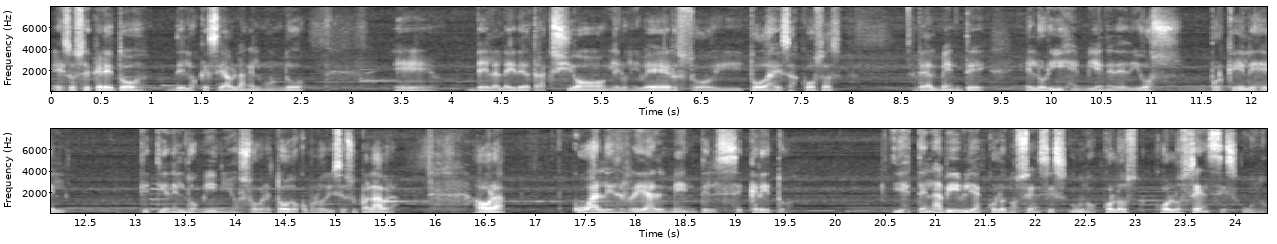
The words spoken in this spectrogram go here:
esos secretos de los que se habla en el mundo eh, de la ley de atracción y el universo y todas esas cosas, realmente el origen viene de Dios, porque Él es el que tiene el dominio sobre todo, como lo dice su palabra. Ahora, ¿cuál es realmente el secreto? Y está en la Biblia, Colosenses 1, Colos, Colosenses 1.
